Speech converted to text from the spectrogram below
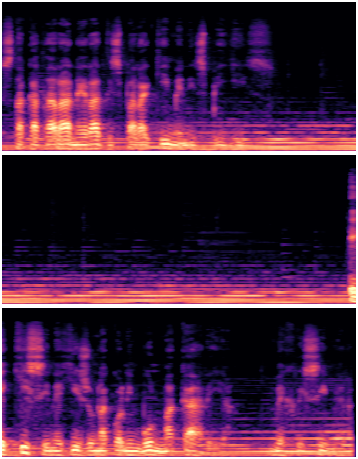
στα καθαρά νερά της παρακείμενης πηγής. Εκεί συνεχίζουν να κολυμπούν μακάρια μέχρι σήμερα.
